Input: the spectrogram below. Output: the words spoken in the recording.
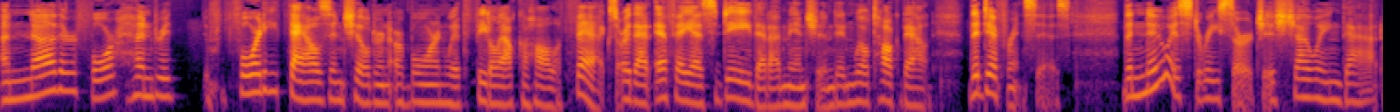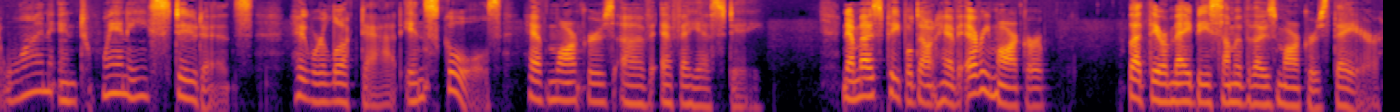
another 400 40,000 children are born with fetal alcohol effects, or that FASD that I mentioned, and we'll talk about the differences. The newest research is showing that one in 20 students who were looked at in schools have markers of FASD. Now, most people don't have every marker, but there may be some of those markers there.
